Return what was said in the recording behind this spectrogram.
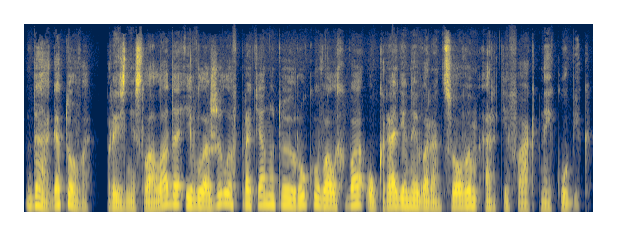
«Да, готова», – произнесла Лада и вложила в протянутую руку волхва украденный Воронцовым артефактный кубик.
